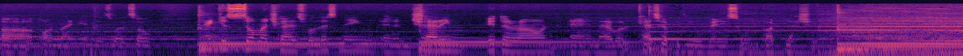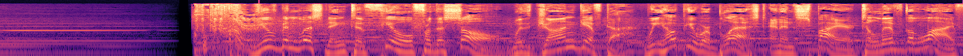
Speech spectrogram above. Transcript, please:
uh, on my end as well. So thank you so much guys for listening and sharing it around and I will catch up with you very soon. God bless you. You've been listening to Fuel for the Soul with John Giftah. We hope you were blessed and inspired to live the life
